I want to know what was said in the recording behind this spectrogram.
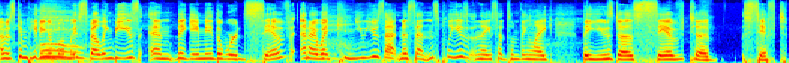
I was competing in one of my spelling bees and they gave me the word sieve and I went, "Can you use that in a sentence, please?" And they said something like they used a sieve to sift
